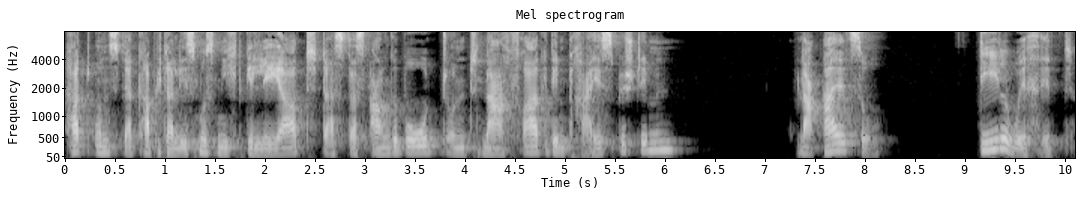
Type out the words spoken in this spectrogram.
Hat uns der Kapitalismus nicht gelehrt, dass das Angebot und Nachfrage den Preis bestimmen? Na also, deal with it.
